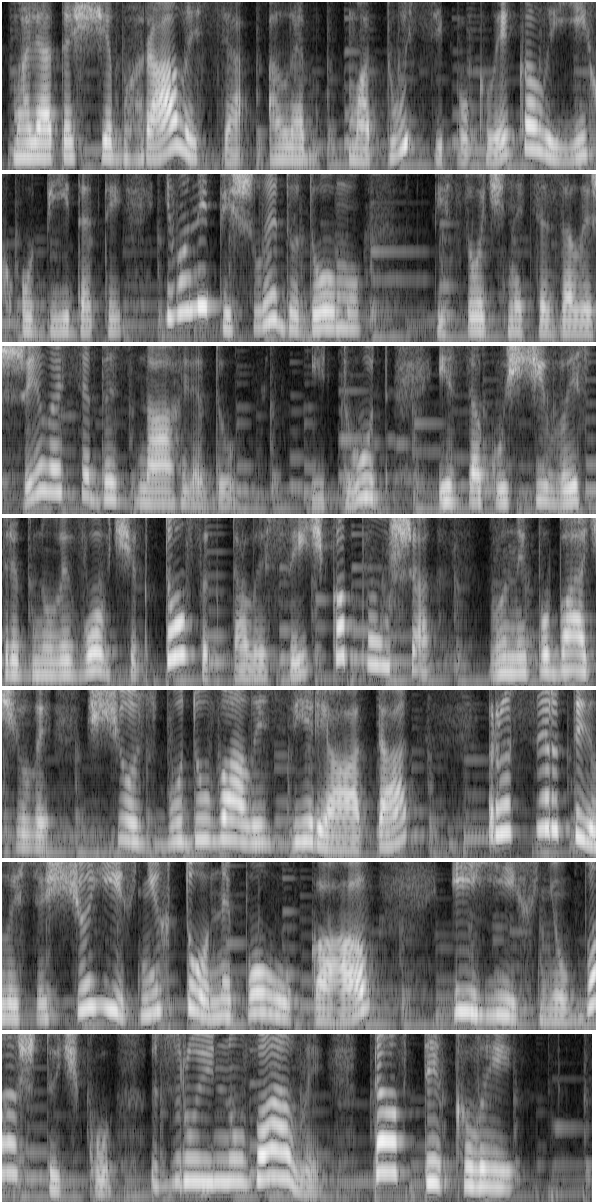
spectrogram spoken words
Малята ще б гралися, але матусі покликали їх обідати, і вони пішли додому. Пісочниця залишилася без нагляду. І тут із-за кущів вистрибнули вовчик Тофик та лисичка Пуша. Вони побачили, що збудували звірята, розсердилися, що їх ніхто не погукав, і їхню башточку зруйнували та втекли.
